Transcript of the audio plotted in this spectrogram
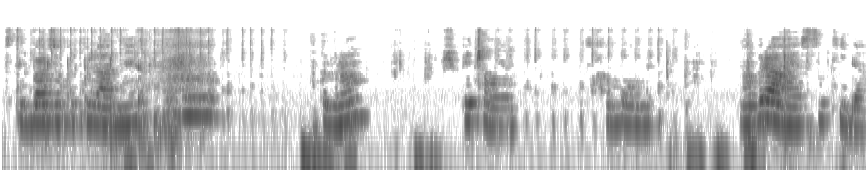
z tych bardzo popularnych. Dobra, przypieczony, schabowy. Dobra, ja stąd idę.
